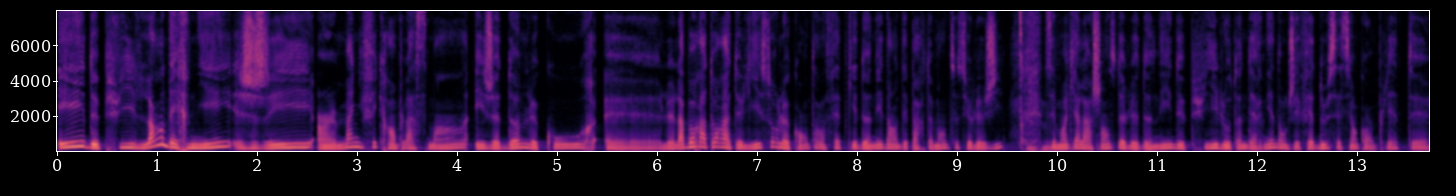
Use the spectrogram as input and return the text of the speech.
Et depuis l'an dernier, j'ai un magnifique remplacement et je donne le cours, euh, le laboratoire atelier sur le compte, en fait, qui est donné dans le département de sociologie. C'est moi qui ai la la chance de le donner depuis l'automne dernier. Donc, j'ai fait deux sessions complètes euh,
